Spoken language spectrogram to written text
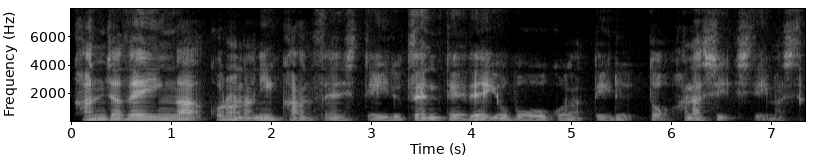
患者全員がコロナに感染している前提で予防を行っていると話していました。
